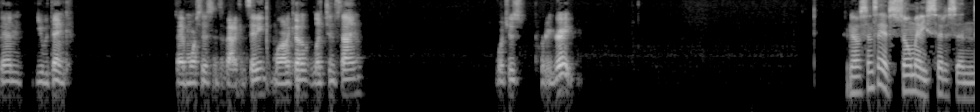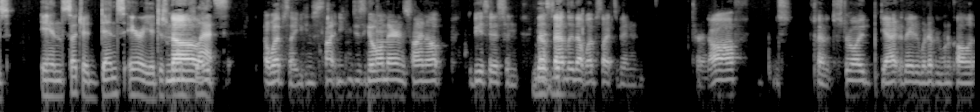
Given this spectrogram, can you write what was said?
than you would think. They have more citizens in Vatican City, Monaco, Liechtenstein, which is pretty great. Now, since they have so many citizens in such a dense area, just one No, flat, it's a website. You can just sign, you can just go on there and sign up to be a citizen. But, but sadly, that website's been turned off, just kind of destroyed, deactivated, whatever you want to call it.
